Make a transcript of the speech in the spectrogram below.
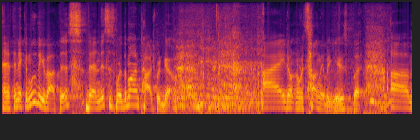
And if they make a movie about this, then this is where the montage would go. I don't know what song they would use, but um,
